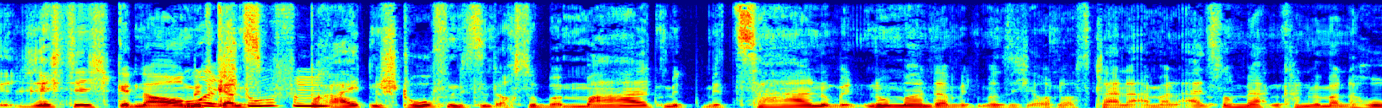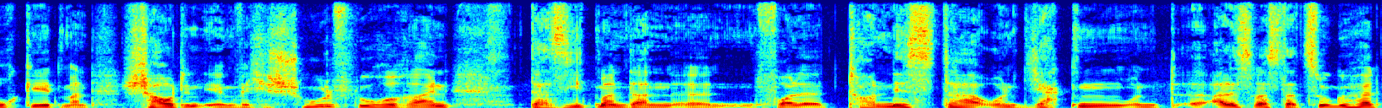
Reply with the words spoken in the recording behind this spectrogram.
Richtig, genau, mit ganz Stufen. breiten Stufen. Die sind auch so bemalt mit, mit Zahlen und mit Nummern, damit man sich auch noch kleine Einmal-Eins noch merken kann, wenn man da hochgeht. Man schaut in irgendwelche Schulflure rein. Da sieht man dann äh, volle Tornister und Jacken und äh, alles, was dazugehört.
